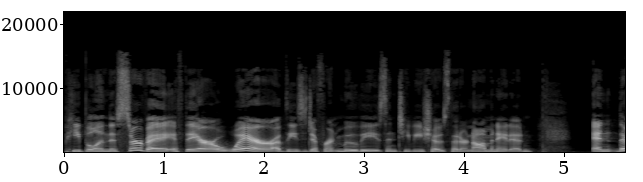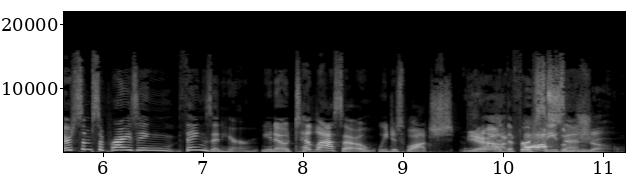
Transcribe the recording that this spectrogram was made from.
people in this survey if they are aware of these different movies and TV shows that are nominated. And there's some surprising things in here. You know, Ted Lasso, we just watched Yeah. the first awesome season. show.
